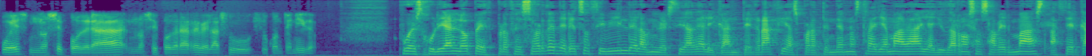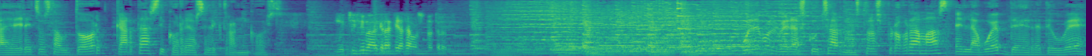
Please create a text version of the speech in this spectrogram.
pues no se podrá, no se podrá revelar su, su contenido. Pues Julián López, profesor de Derecho Civil de la Universidad de Alicante, gracias por atender nuestra llamada y ayudarnos a saber más acerca de derechos de autor, cartas y correos electrónicos. Muchísimas gracias a vosotros. escuchar nuestros programas en la web de RTV.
